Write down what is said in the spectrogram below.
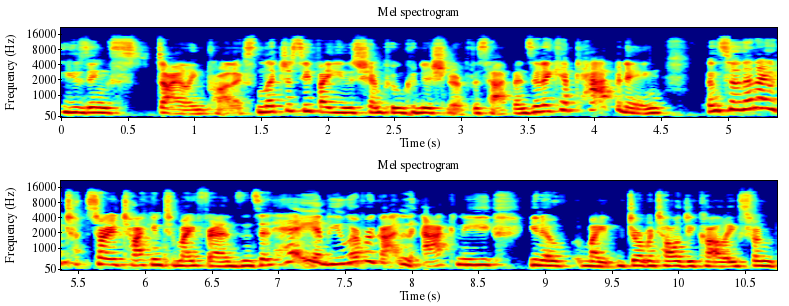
using styling products and let's just see if I use shampoo and conditioner if this happens. And it kept happening. And so then I t- started talking to my friends and said, "Hey, have you ever gotten acne?" You know, my dermatology colleagues from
